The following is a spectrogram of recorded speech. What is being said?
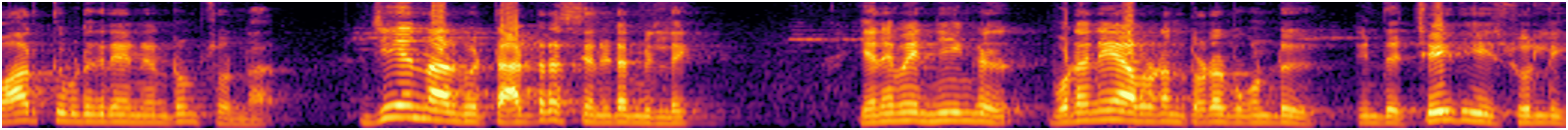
பார்த்து விடுகிறேன் என்றும் சொன்னார். ஜிஎன்ஆர் விட்ட அட்ரஸ் என்னிடம் இல்லை. எனவே நீங்கள் உடனே அவருடன் தொடர்பு கொண்டு இந்த செய்தியை சொல்லி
